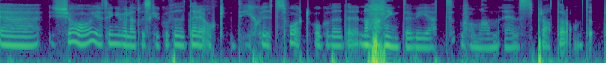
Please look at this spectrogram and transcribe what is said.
Uh, ja, jag tänker väl att vi ska gå vidare och det är skitsvårt att gå vidare när man inte vet vad man ens pratar om typ.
